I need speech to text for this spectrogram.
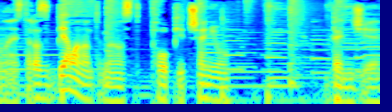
Ona jest teraz biała, natomiast po pieczeniu będzie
